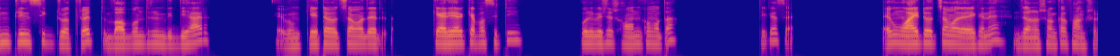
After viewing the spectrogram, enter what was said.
ইনট্রিনসিক গ্রোথ রেট বা অভ্যন্তরীণ বৃদ্ধি হার। এবং কেটা হচ্ছে আমাদের ক্যারিয়ার ক্যাপাসিটি পরিবেশের সহন ক্ষমতা ঠিক আছে? এবং ওয়াইটা হচ্ছে আমাদের এখানে জনসংখ্যা ফাংশন।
